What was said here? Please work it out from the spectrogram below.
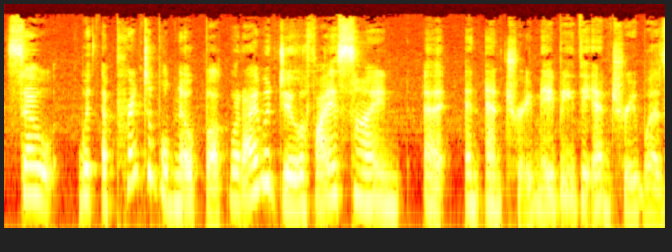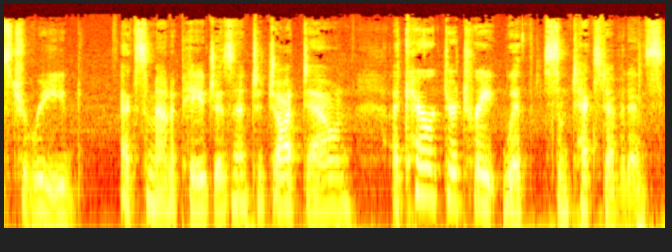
So, with a printable notebook, what I would do if I assign a, an entry, maybe the entry was to read X amount of pages and to jot down a character trait with some text evidence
